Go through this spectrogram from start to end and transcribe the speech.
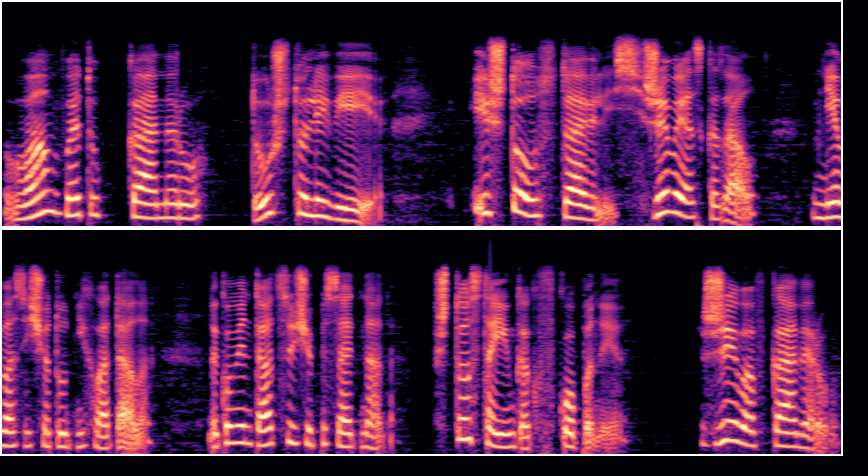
вам в эту камеру, ту, что левее. И что уставились? Живо я сказал. Мне вас еще тут не хватало. Документацию еще писать надо. Что стоим как вкопанные? Живо в камеру.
